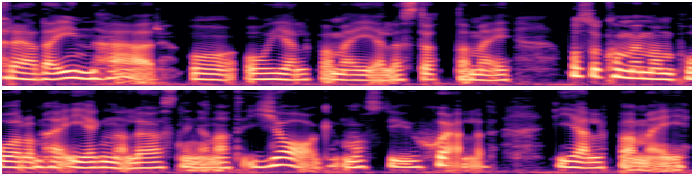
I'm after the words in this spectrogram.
träda in här och, och, hjälpa mig eller stötta mig. Och så kommer man på de här egna lösningarna att jag måste ju själv hjälpa mig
